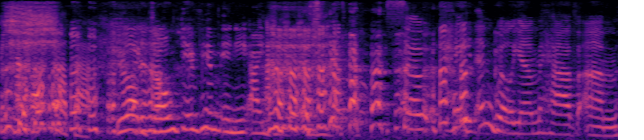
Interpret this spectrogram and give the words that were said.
Talk about that. You're like, don't give him any ideas. So Kate and William have um,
